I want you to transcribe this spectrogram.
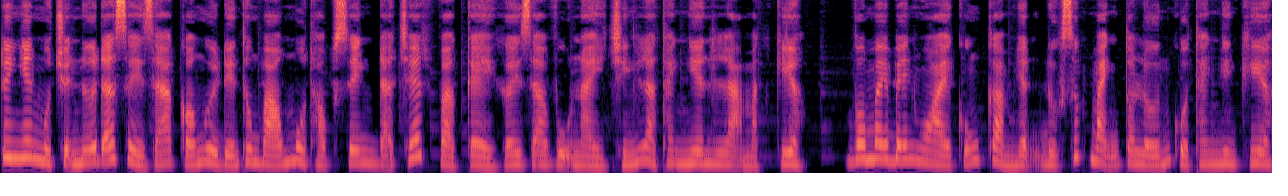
Tuy nhiên một chuyện nữa đã xảy ra có người đến thông báo một học sinh đã chết và kẻ gây ra vụ này chính là thanh niên lạ mặt kia. Vô mây bên ngoài cũng cảm nhận được sức mạnh to lớn của thanh niên kia.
